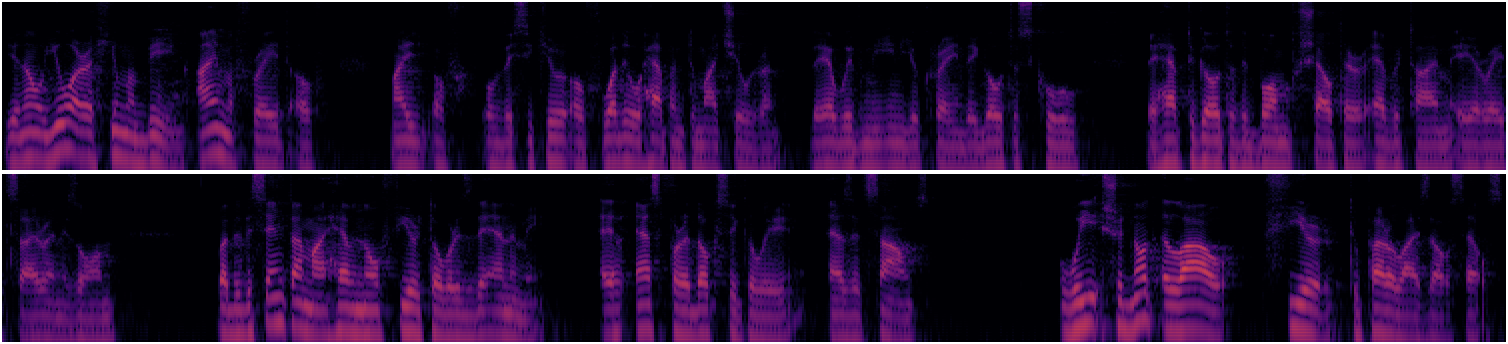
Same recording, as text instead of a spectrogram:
You know, you are a human being. I'm afraid of, my, of, of the secure, of what will happen to my children. They are with me in Ukraine. They go to school. They have to go to the bomb shelter every time air raid siren is on. But at the same time, I have no fear towards the enemy, as paradoxically as it sounds. We should not allow fear to paralyze ourselves,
